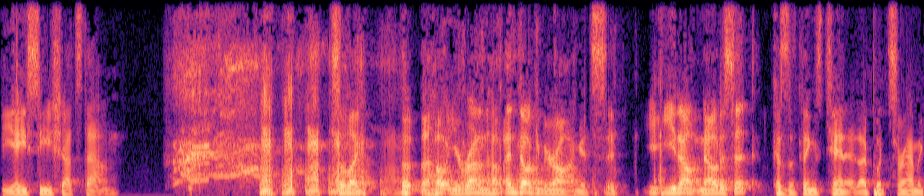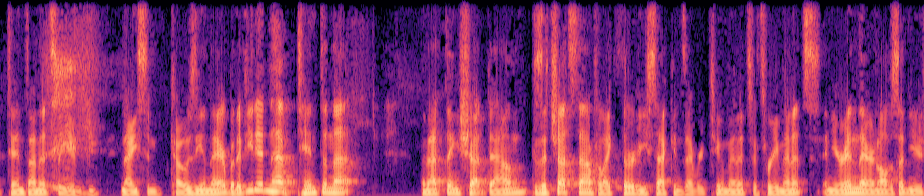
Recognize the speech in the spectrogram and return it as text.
the AC shuts down. So like the, the ho- you're running the ho- and don't get me wrong, it's it, you, you don't notice it because the thing's tinted. I put ceramic tint on it so you'd be nice and cozy in there. But if you didn't have tint on that and that thing shut down because it shuts down for like 30 seconds every two minutes or three minutes, and you're in there and all of a sudden you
